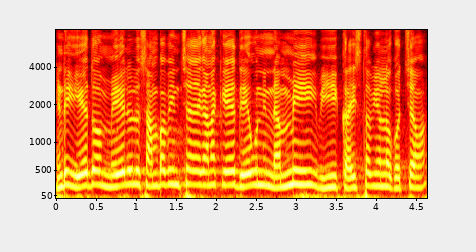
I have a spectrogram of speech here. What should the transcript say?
అంటే ఏదో మేలులు సంభవించాయి గనకే దేవుణ్ణి నమ్మి ఈ క్రైస్తవ్యంలోకి వచ్చామా?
